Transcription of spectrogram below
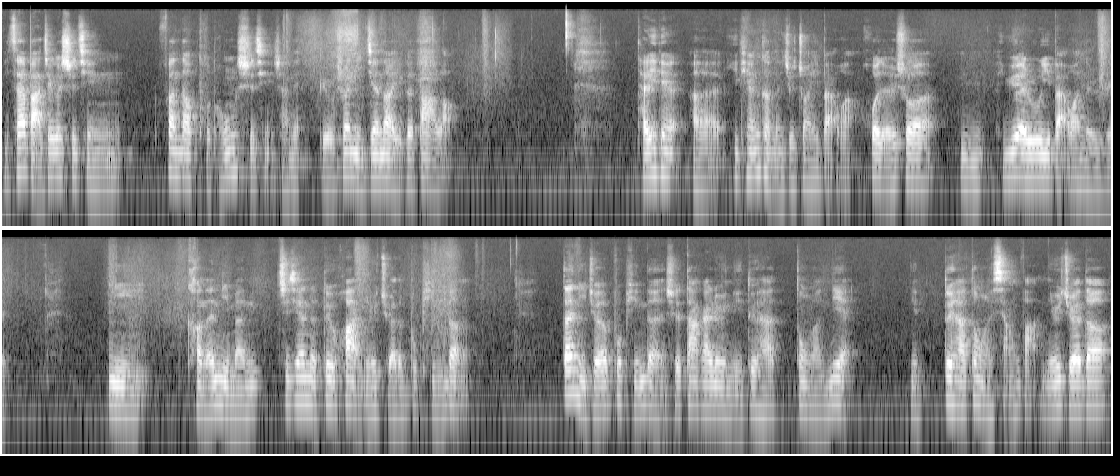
你再把这个事情放到普通事情上面，比如说你见到一个大佬。他一天呃一天可能就赚一百万，或者是说嗯月入一百万的人，你可能你们之间的对话你就觉得不平等，但你觉得不平等是大概率你对他动了念，对他动了想法，你会觉得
